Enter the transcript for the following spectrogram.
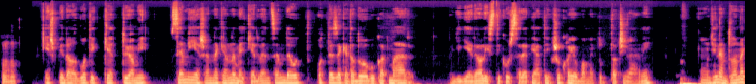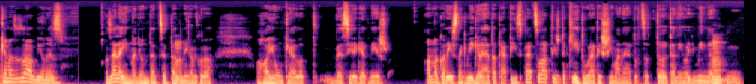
Uh-huh. És például a Gothic 2, ami személyesen nekem nem egy kedvencem, de ott, ott ezeket a dolgokat már egy ilyen realisztikus szerepjáték sokkal jobban meg tudta csinálni. Úgyhogy nem tudom, nekem ez az Albion, ez az elején nagyon tetszett, tehát hmm. még amikor a, a hajón kell ott beszélgetni, és annak a résznek vége lehet akár 10 perc alatt is, de két órát is simán el tudsz ott tölteni, hogy minden hmm.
